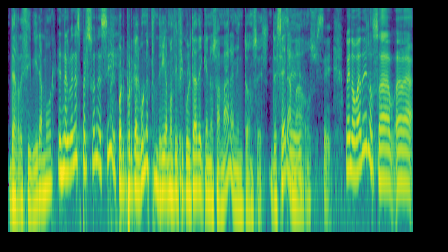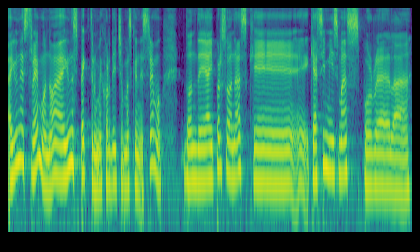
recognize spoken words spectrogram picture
de recibir amor? En algunas personas sí. porque algunos tendríamos dificultad de que nos amaran entonces, de ser amados. Sí. Bueno, va de los... Ah, ah, hay un extremo, ¿no? Hay un espectro, mejor dicho, más que un extremo, donde hay personas que, eh, que a sí mismas, por eh, la...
